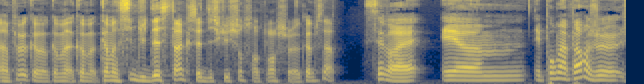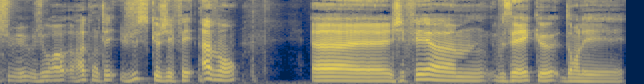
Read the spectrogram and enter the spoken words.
un, un peu comme, comme, un- comme, comme un signe du destin que cette discussion s'enclenche euh, comme ça? C'est vrai. Et, euh, et pour ma part, je, je, vais- je vais vous ra- raconter juste ce que j'ai fait avant. Euh, j'ai fait, euh, vous savez que dans les,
